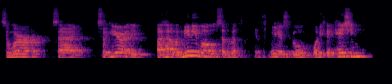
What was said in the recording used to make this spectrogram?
So where so so here I have a minimal sort of minuscule modification,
